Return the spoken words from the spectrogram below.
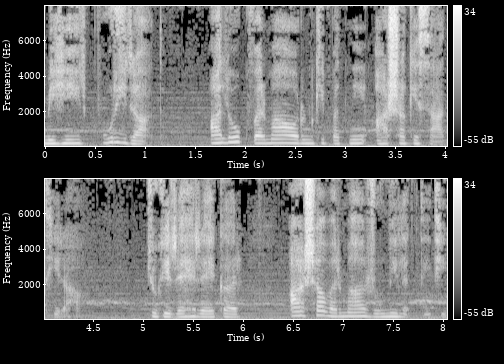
मिहिर पूरी रात आलोक वर्मा और उनकी पत्नी आशा के साथ ही रहा, क्योंकि रह रहकर आशा वर्मा रोने लगती थी।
